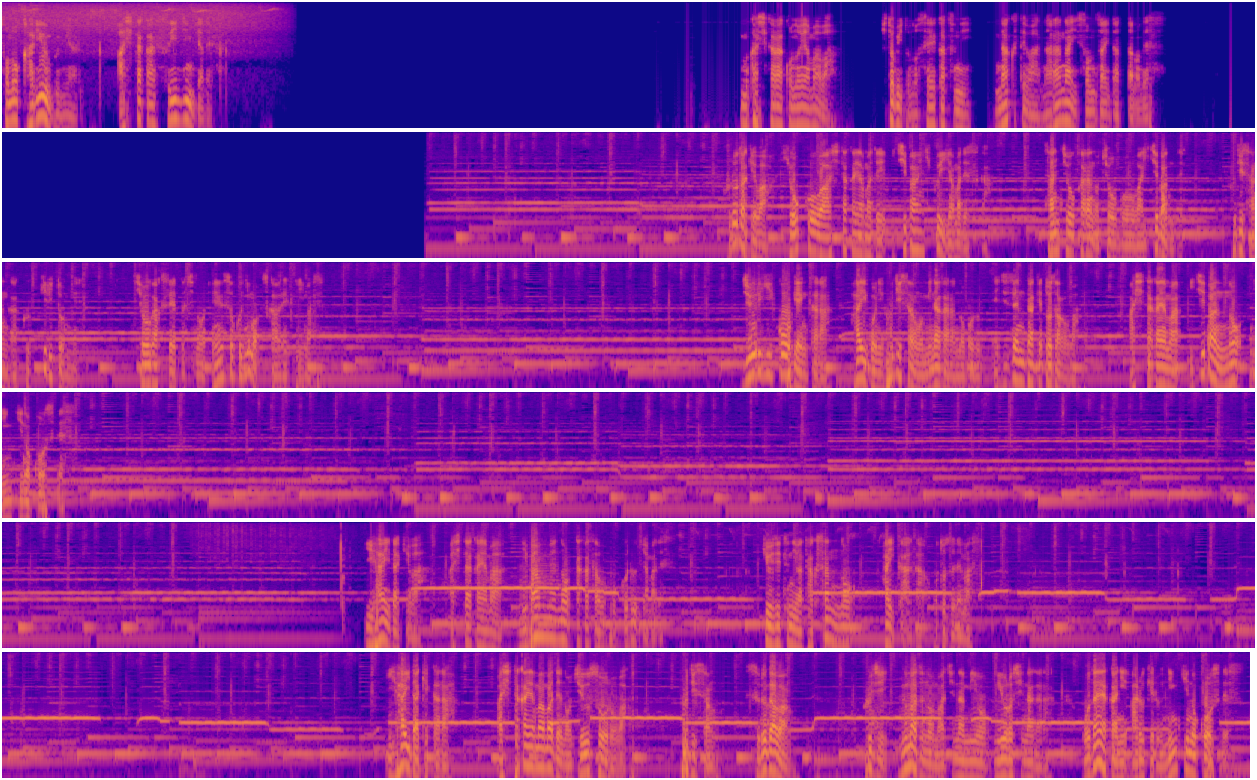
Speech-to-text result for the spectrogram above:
その下流部にある足高水神社です。昔からこの山は人々の生活になくてはならない存在だったのです。黒岳は標高は足高山で一番低い山ですが、山頂からの眺望は一番で、富士山がくっきりと見え、小学生たちの遠足にも使われています。十里木高原から背後に富士山を見ながら登る越前岳登山は、足高山一番の人気のコースです。位牌岳は足高山2番目の高さを誇る山です。休日にはたくさんのハイカーが訪れます。位牌岳から足高山までの重走路は富士山、駿河湾、富士沼津の街並みを見下ろしながら穏やかに歩ける人気のコースです。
